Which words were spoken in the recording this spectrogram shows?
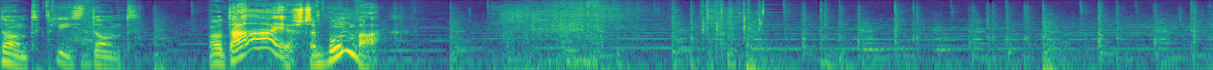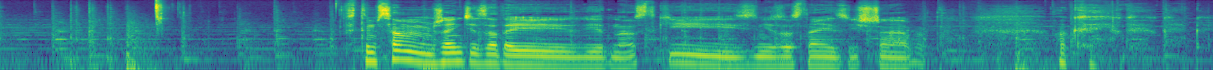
Don't, please, don't. O ta, jeszcze bomba! W tym samym rzędzie zadaje jednostki i nie zostanie zniszczona. Okej, okej, okej, okej.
